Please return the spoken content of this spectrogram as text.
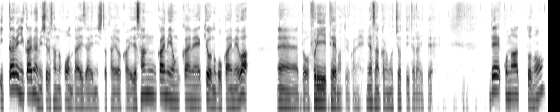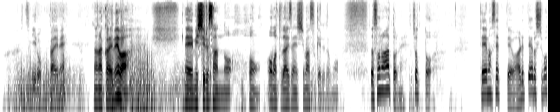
1回目、2回目はミシェルさんの本題材にした対話会で、3回目、4回目、今日の5回目は、えっ、ー、と、フリーテーマというかね、皆さんから持ち寄っていただいて、で、この後の次6回目、7回目は、えー、ミシルさんの本をまた題材にしますけれども、その後ね、ちょっとテーマ設定をある程度絞っ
